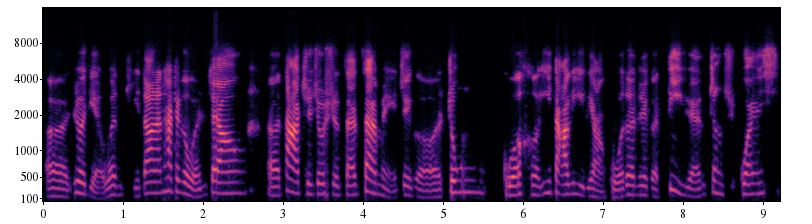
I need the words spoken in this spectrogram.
呃热点问题。当然，他这个文章呃大致就是在赞美这个中国和意大利两国的这个地缘政治关系。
